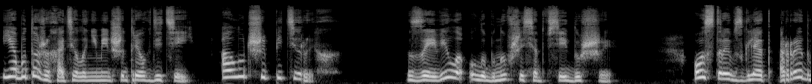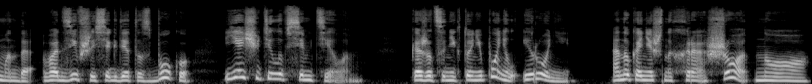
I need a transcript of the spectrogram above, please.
Я бы тоже хотела не меньше трех детей, а лучше пятерых заявила, улыбнувшись от всей души. Острый взгляд Редмонда, вонзившийся где-то сбоку, я ощутила всем телом. Кажется, никто не понял иронии. Оно, конечно, хорошо, но...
